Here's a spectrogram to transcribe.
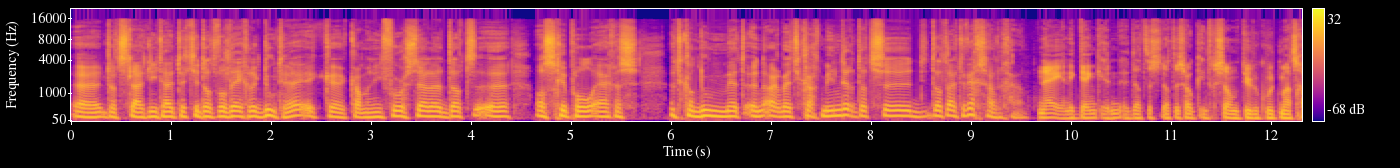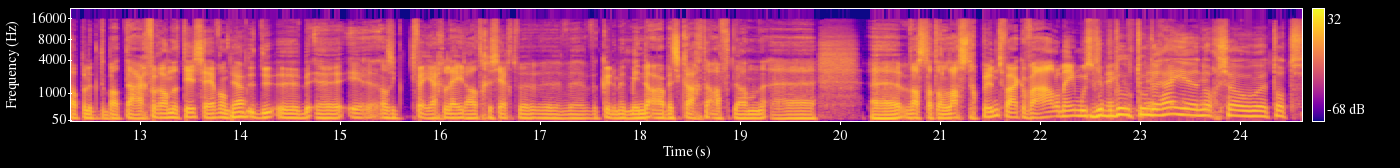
eh, dat sluit niet uit dat je dat wel degelijk doet. Hè? Ik eh, kan me niet voorstellen dat eh, als Schiphol ergens het kan doen met een arbeidskracht minder, dat ze dat uit de weg zouden gaan. Nee, en ik denk, en dat is is, dat is ook interessant natuurlijk hoe het maatschappelijk debat daar veranderd is. Hè? Want Ja. eh, eh, als ik twee jaar geleden had gezegd, we, we, we- kunnen met minder arbeidskrachten af, dan eh, was dat een lastig punt waar ik een verhaal omheen moest Je bedoelt toen de rijen nog zo tot,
